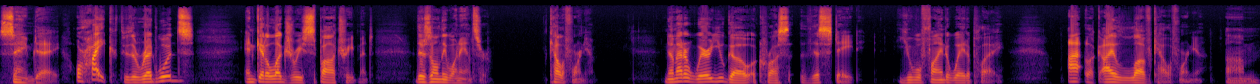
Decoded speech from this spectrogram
same day? Or hike through the redwoods and get a luxury spa treatment? There's only one answer California. No matter where you go across this state, you will find a way to play. I, look, I love California. Um,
